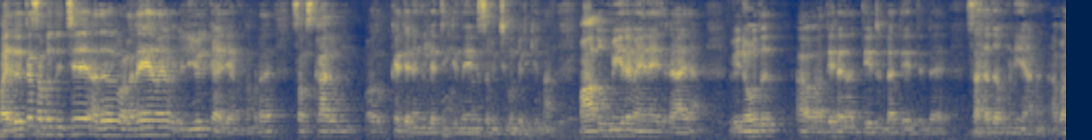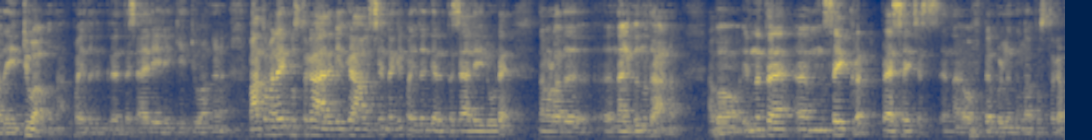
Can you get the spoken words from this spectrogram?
പൈതൃകത്തെ സംബന്ധിച്ച് അത് വളരെ വലിയൊരു കാര്യമാണ്. നമ്മുടെ സംസ്കാരവും അതൊക്കെ ജനങ്ങളിൽ എത്തിക്കുന്നതിന് ശ്രമിച്ചുകൊണ്ടിരിക്കുന്ന മാതൃഭൂമിയിലെ മാനേജരായ വിനോദ് അദ്ദേഹം എത്തിയിട്ടുണ്ട്. അദ്ദേഹത്തിന്റെ സഹധർമ്മിണിയാണ്. അപ്പൊ അത് ഏറ്റുവാങ്ങുന്ന പൈതൃകം ഗ്രന്ഥശാലയിലേക്ക് ഏറ്റുവാങ്ങുകയാണ് മാത്രമല്ല ഈ പുസ്തകം ആരെങ്കിലും ആവശ്യമുണ്ടെങ്കിൽ പൈതൃകം ഗ്രന്ഥശാലയിലൂടെ നമ്മളത് നൽകുന്നതാണ്. അപ്പോൾ ഇന്നത്തെ സീക്രട്ട് പാസേജസ് എന്ന ഓഫ് ടെമ്പിൾ എന്നുള്ള പുസ്തകം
